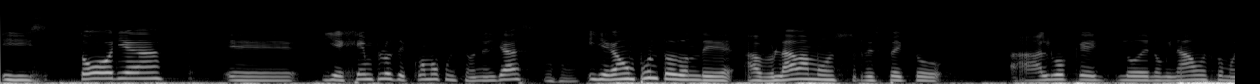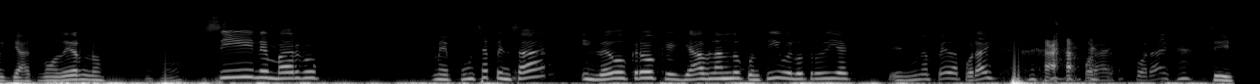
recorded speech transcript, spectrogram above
historia eh, y ejemplos de cómo funciona el jazz. Y llegaba un punto donde hablábamos respecto a algo que lo denominábamos como jazz moderno. Sin embargo, me puse a pensar y luego creo que ya hablando contigo el otro día en una peda por ahí, por ahí. por ahí, sí,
